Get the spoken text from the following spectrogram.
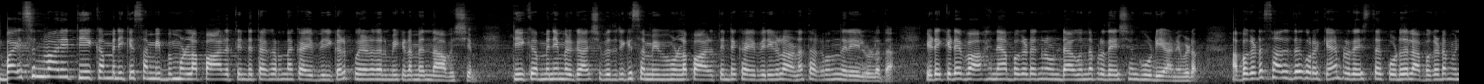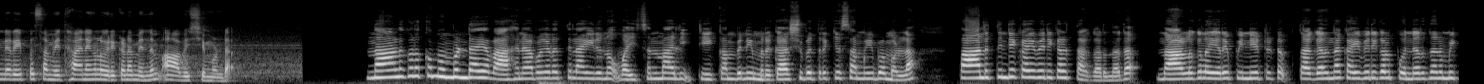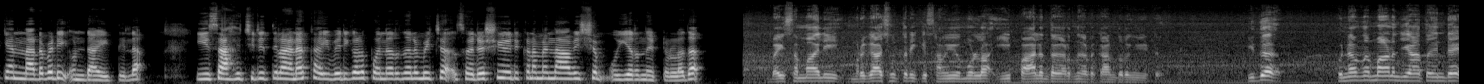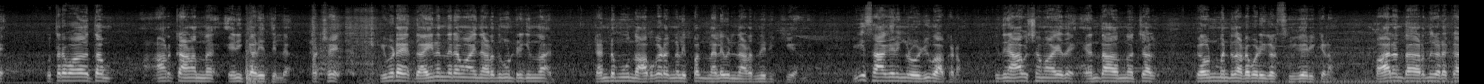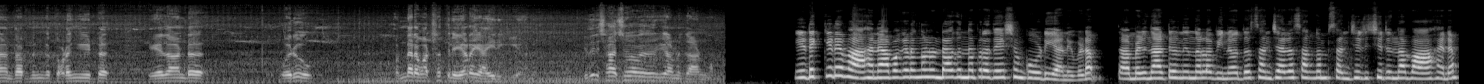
Bison Valley tea കമ്പനിക്ക് സമീപമുള്ള പാലത്തിന്റെ തകർന്ന കൈവരികൾ പുനർനിർമ്മിക്കണമെന്ന ആവശ്യം. ടീ കമ്പനി മൃഗാശുപത്രിക്ക് സമീപമുള്ള പാലത്തിന്റെ കൈവരികളാണ് തകർന്ന നിലയിലുള്ളത്. ഇടയ്ക്കിടെ വാഹനാപകടങ്ങൾ ഉണ്ടാകുന്ന പ്രദേശം കൂടിയാണ് കൂടിയാണിവിടം അപകട സാധ്യത കുറയ്ക്കാൻ പ്രദേശത്ത് കൂടുതൽ അപകട മുന്നറിയിപ്പ് സംവിധാനങ്ങൾ ഒരുക്കണമെന്നും ആവശ്യമുണ്ട്. നാളുകൾക്ക് മുമ്പുണ്ടായ വാഹനാപകടത്തിലായിരുന്നു വൈസൺമാലി ടീ കമ്പനി മൃഗാശുപത്രിക്ക് സമീപമുള്ള പാലത്തിന്റെ കൈവരികൾ തകർന്നത്. നാളുകളേറെ പിന്നിട്ടിട്ടും തകർന്ന കൈവരികൾ പുനർനിർമ്മിക്കാൻ നടപടി ഉണ്ടായിട്ടില്ല. ഈ സാഹചര്യത്തിലാണ് കൈവരികൾ പുനർനിർമ്മിച്ച് സുരക്ഷയൊരുക്കണമെന്ന ആവശ്യം ഉയർന്നിട്ടുള്ളത്. ബൈസമ്മാലി മൃഗാശുപത്രിക്ക് സമീപമുള്ള ഈ പാലം തകർന്നു കിടക്കാൻ തുടങ്ങിയിട്ട്. ഇത് പുനർനിർമ്മാണം ചെയ്യാത്തതിന്റെ ഉത്തരവാദിത്തം ആർക്കാണെന്ന് എനിക്കറിയത്തില്ല. പക്ഷേ ഇവിടെ ദൈനംദിനമായി നടന്നുകൊണ്ടിരിക്കുന്ന രണ്ട് മൂന്ന് അപകടങ്ങൾ ഇപ്പം നിലവിൽ നടന്നിരിക്കുകയാണ്. ഈ സാഹചര്യങ്ങൾ ഒഴിവാക്കണം. ഇതിനാവശ്യമായത് എന്താണെന്ന് വെച്ചാൽ ഗവൺമെന്റ് നടപടികൾ സ്വീകരിക്കണം. പാലം തകർന്നു കിടക്കാൻ തകർന്ന് തുടങ്ങിയിട്ട് ഏതാണ്ട് ഒരു ഒന്നര വർഷത്തിലേറെ ആയിരിക്കുകയാണ് ഇതിന് ശാശ്വതമാണ് കാണണം. ഇടയ്ക്കിടെ വാഹനാപകടങ്ങൾ ഉണ്ടാകുന്ന പ്രദേശം കൂടിയാണ് ഇവിടം. തമിഴ്നാട്ടിൽ നിന്നുള്ള വിനോദസഞ്ചാര സംഘം സഞ്ചരിച്ചിരുന്ന വാഹനം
